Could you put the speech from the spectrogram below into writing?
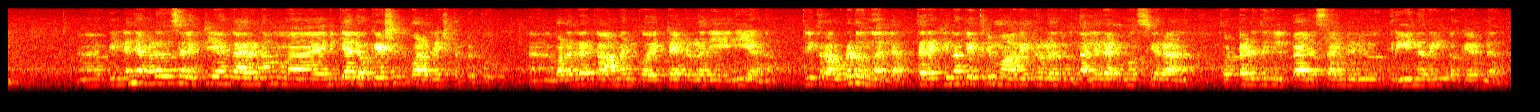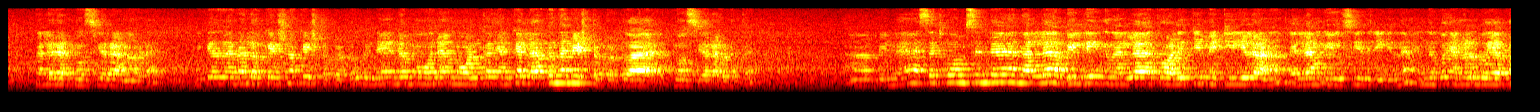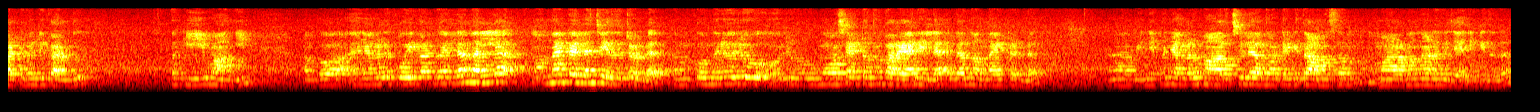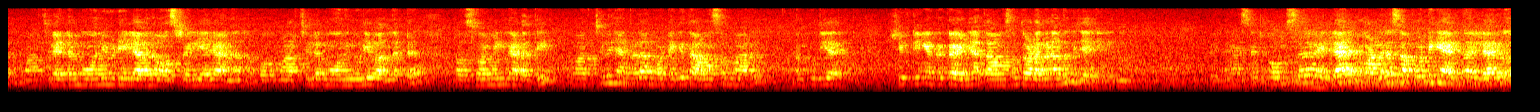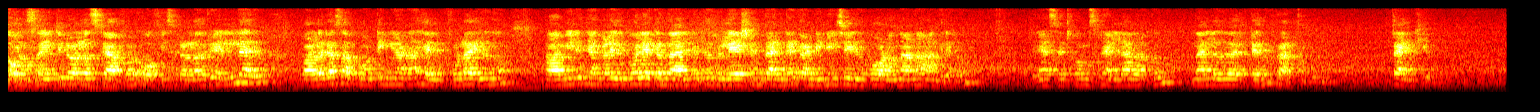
പിന്നെ ഞങ്ങൾ സെലക്ട് ചെയ്യാൻ കാരണം എനിക്ക് ആ ലൊക്കേഷൻ വളരെ ഇഷ്ടപ്പെട്ടു. വളരെ കാമൻ ക്വയറ്റ് ആയിട്ടുള്ള ഒരു ഏരിയയാണ് ഇത്തിരി ക്രൗഡഡ് ഒന്നുമല്ല തിരക്കിൽ നിന്നൊക്കെ ഇത്തിരി മാറിയിട്ടുള്ള ഒരു നല്ലൊരു അറ്റ്മോസ്ഫിയർ ആണ്. തൊട്ടടുത്ത് ഹിൽ പാലസ് അതിന്റെ ഒരു ഗ്രീനറി ഒക്കെ ഉണ്ട്. നല്ലൊരു അറ്റ്മോസ്ഫിയർ ആണ് അവിടെ. എനിക്ക് അത് കാരണം ലൊക്കേഷനൊക്കെ ഇഷ്ടപ്പെട്ടു. പിന്നെ എന്റെ മോന് മോൾക്ക് ഞങ്ങൾക്ക് എല്ലാവർക്കും തന്നെ ഇഷ്ടപ്പെട്ടു ആ അറ്റ്മോസ്ഫിയർ അവിടുത്തെ. പിന്നെ അസറ്റ് ഹോംസിന്റെ നല്ല ബിൽഡിംഗ് നല്ല ക്വാളിറ്റി മെറ്റീരിയൽ ആണ് എല്ലാം യൂസ് ചെയ്തിരിക്കുന്നത് ഇന്നിപ്പോൾ ഞങ്ങൾ പോയി അപ്പാർട്ട്മെന്റ് കണ്ടു. അപ്പോൾ കീ വാങ്ങി. അപ്പോൾ ഞങ്ങൾ പോയി കണ്ടു. എല്ലാം നല്ല നന്നായിട്ട് എല്ലാം ചെയ്തിട്ടുണ്ട്. നമുക്കൊന്നിനും ഒരു ഒരു മോശമായിട്ടൊന്നും പറയാനില്ല. എല്ലാം നന്നായിട്ടുണ്ട്. പിന്നെയിപ്പോൾ ഞങ്ങൾ മാർച്ചിൽ അങ്ങോട്ടേക്ക് താമസം മാറണം എന്നാണ് വിചാരിക്കുന്നത്. മാർച്ചിൽ എന്റെ മോൻ ഇവിടെ അവൻ ഓസ്ട്രേലിയയിലാണ്. അപ്പോൾ മാർച്ചിൽ മോനും കൂടി വന്നിട്ട് ഹൗസ് വാമിംഗ് നടത്തി മാർച്ചിൽ ഞങ്ങൾ അങ്ങോട്ടേക്ക് താമസം മാറി. പുതിയ ഷിഫ്റ്റിംഗ് ഒക്കെ കഴിഞ്ഞ് താമസം തുടങ്ങണമെന്ന് വിചാരിക്കുന്നു. പിന്നെ അസറ്റ് ഹോംസ് എല്ലാവരും വളരെ സപ്പോർട്ടിംഗ് ആയിരുന്നു. എല്ലാവരും സൈറ്റിലുള്ള സ്റ്റാഫുകൾ ഓഫീസിലുള്ളവരും എല്ലാവരും വളരെ സപ്പോർട്ടിംഗ് ആണ്. ഹെൽപ്ഫുൾ ആയിരുന്നു. ഭാവിയിലും ഞങ്ങൾ ഇതുപോലെയൊക്കെ നല്ലൊരു റിലേഷൻ തന്നെ കണ്ടിന്യൂ ചെയ്തു പോകണം എന്നാണ് ആഗ്രഹം. പിന്നെ അസറ്റ് ഹോംസിന് എല്ലാവർക്കും നല്ലത് വരട്ടെ എന്ന് പ്രാർത്ഥിക്കുന്നു. താങ്ക്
